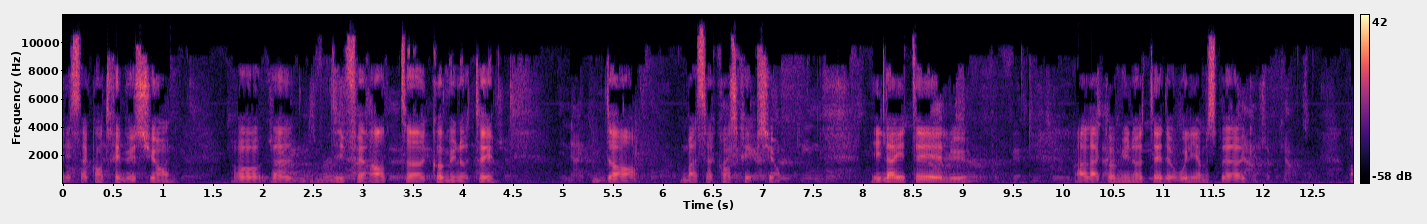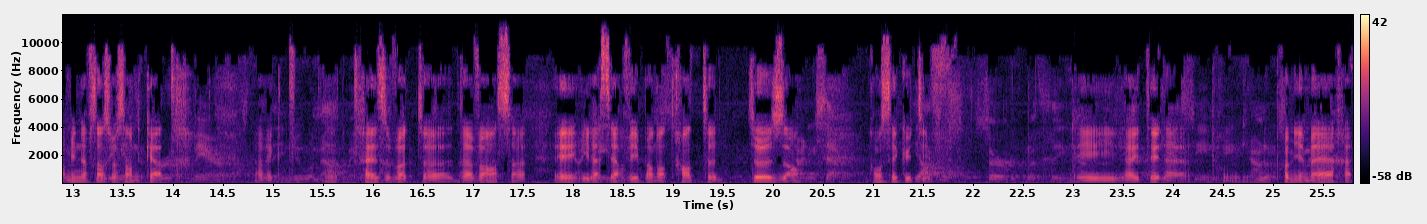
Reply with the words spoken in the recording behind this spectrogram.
et sa contribution aux euh, différentes euh, communautés dans ma circonscription. Il a été élu à la communauté de Williamsburg en 1964 avec 13 votes euh, d'avance et il a servi pendant 32 ans consécutifs. Et il a été le premier maire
